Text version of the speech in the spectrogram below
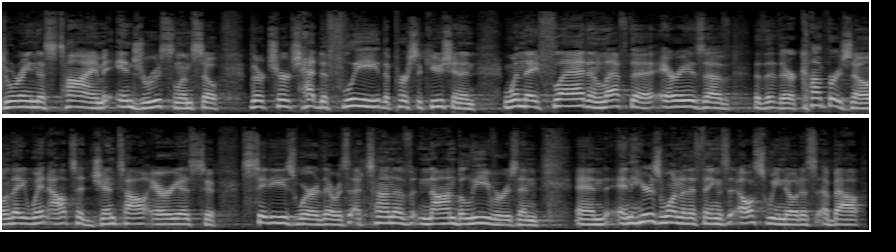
during this time in Jerusalem, so their church had to flee the persecution. And when they fled and left the areas of the, their comfort zone, they went out to Gentile areas, to cities where there was a ton of non-believers. And, and, and here's one of the things else we notice about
